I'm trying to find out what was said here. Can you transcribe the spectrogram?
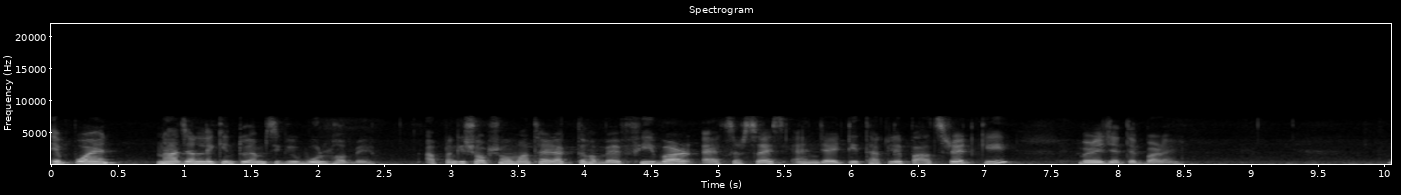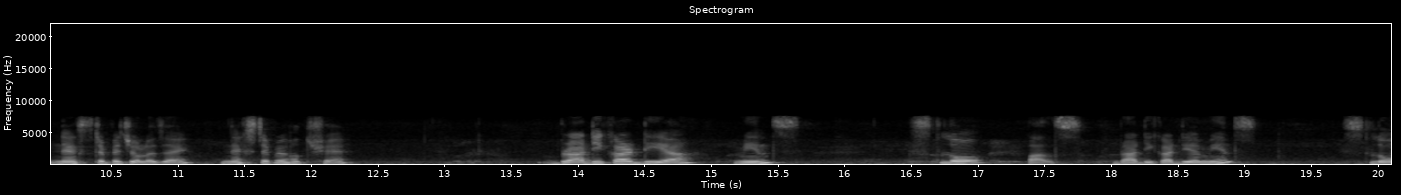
এই পয়েন্ট না জানলে কিন্তু এমসিকিউ ভুল হবে। আপনাকে সবসময় মাথায় রাখতে হবে ফিভার এক্সারসাইজ অ্যাংজাইটি থাকলে পালস রেট কি বেড়ে যেতে পারে। নেক্সট স্টেপে চলে যায় নেক্সট স্টেপে হচ্ছে bradycardia means slow pulse bradycardia means slow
